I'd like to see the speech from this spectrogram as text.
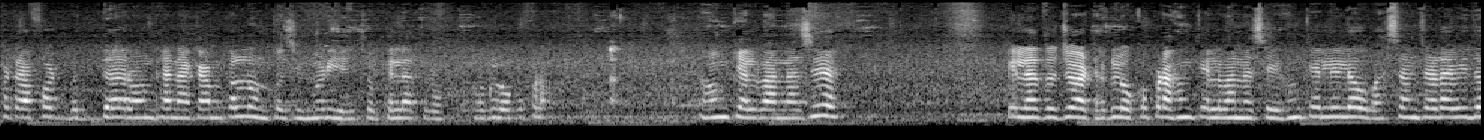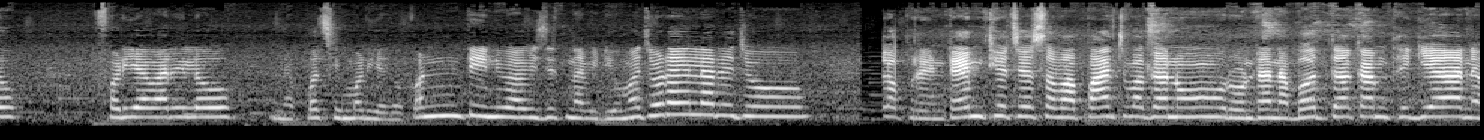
ફટાફટ બધા રોંઢાના કામ કરી લો ને પછી મળીએ. તો પહેલાં તો ઢગલો કપડાં હંકેલવાના છે. પહેલાં તો જો આ ઢગલો કપડાં હંકેલવાના છે હંકેલી લઉં, વાસણ ચડાવી દઉં. ફળિયા વારી લઉં અને પછી મળીએ તો કન્ટિન્યુ આવી રીતના વિડીયોમાં જોડાયેલા રહેજો. ચાલો ફ્રેન્ડ ટાઈમ થયો છે? સવા પાંચ વાગ્યાનો રોંઢાના બધા કામ થઈ ગયા અને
